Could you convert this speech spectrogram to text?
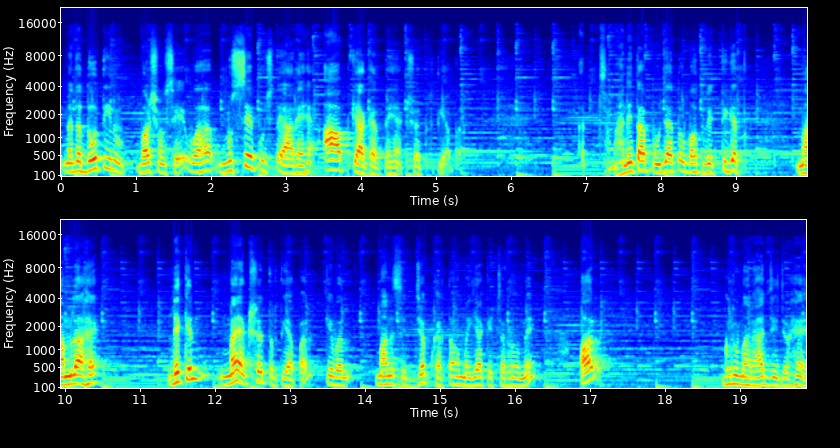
मतलब दो तीन वर्षों से वह मुझसे पूछते आ रहे हैं, आप क्या करते हैं अक्षय तृतीया पर? सामान्यतः पूजा तो बहुत व्यक्तिगत मामला है, लेकिन मैं अक्षय तृतीया पर केवल मानसिक जप करता हूँ मैया के चरणों में, और गुरु महाराज जी जो हैं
